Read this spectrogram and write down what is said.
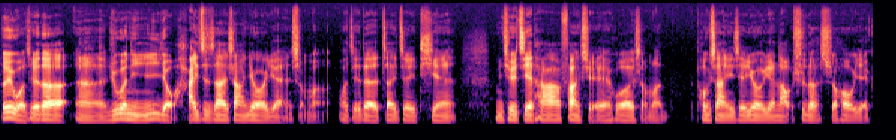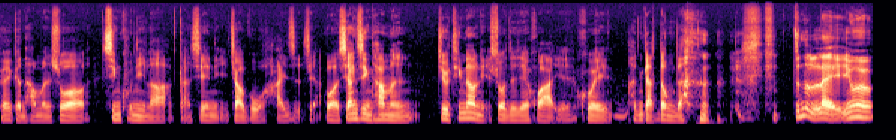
所以我觉得，呃，如果你有孩子在上幼儿园什么，我觉得在这一天，你去接他放学或者什么。碰上一些幼儿园老师的时候，也可以跟他们说辛苦你了，感谢你照顾孩子。这样，我相信他们就听到你说这些话，也会很感动的。真的累，因为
